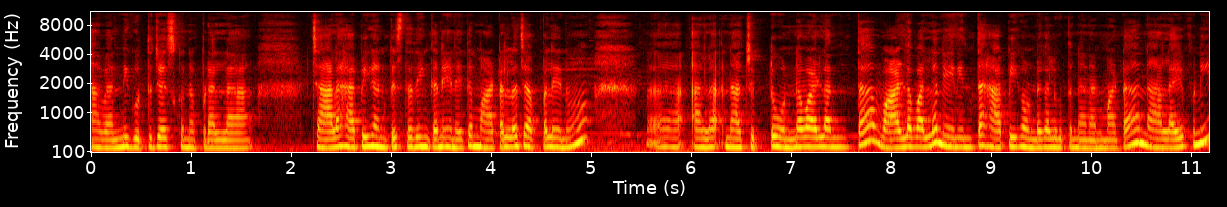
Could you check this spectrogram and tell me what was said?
అవన్నీ గుర్తు చేసుకున్నప్పుడల్లా చాలా హ్యాపీగా అనిపిస్తుంది. ఇంకా నేనైతే మాటల్లో చెప్పలేను. అలా నా చుట్టూ ఉన్న వాళ్ళంతా వాళ్ళ వల్ల నేను ఇంత హ్యాపీగా ఉండగలుగుతున్నాను అనమాట నా లైఫ్ని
